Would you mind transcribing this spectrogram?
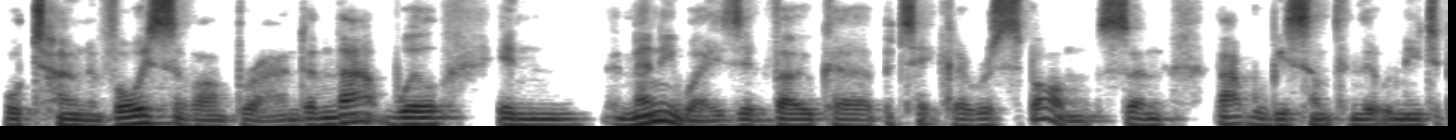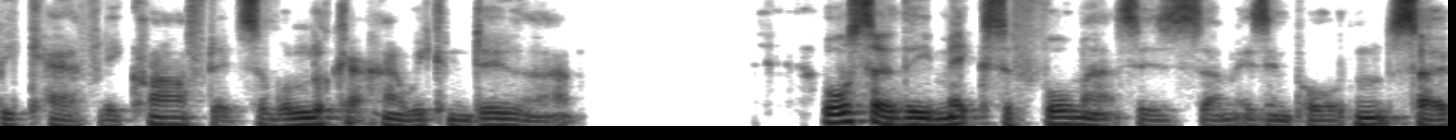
or tone of voice of our brand, and that will, in many ways, evoke a particular response. And that will be something that will need to be carefully crafted. So, we'll look at how we can do that. Also, the mix of formats is um, is important. So,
